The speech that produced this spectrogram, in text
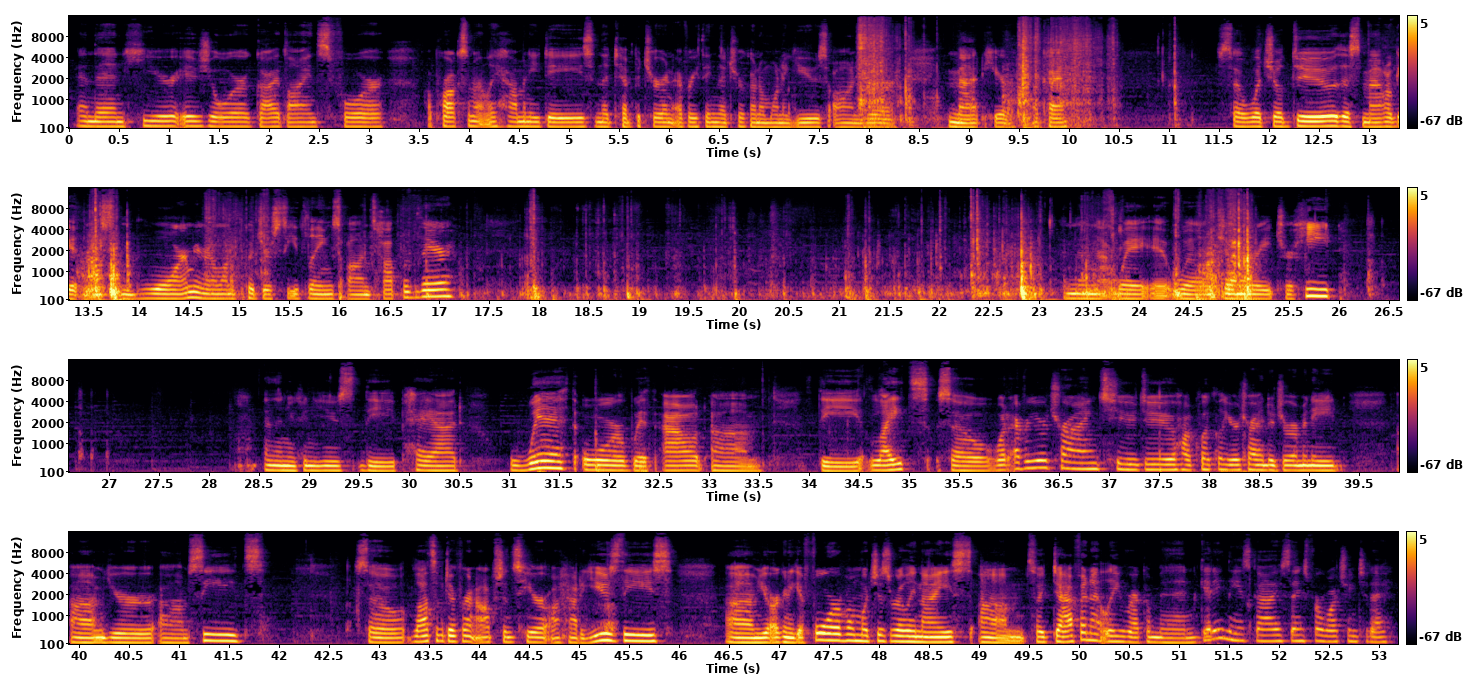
And then here is your guidelines for approximately how many days and the temperature and everything that you're going to want to use on your mat here, okay? So what you'll do, this mat will get nice and warm. You're going to want to put your seedlings on top of there. And then that way it will generate your heat and then you can use the pad with or without um, the lights so whatever you're trying to do how quickly you're trying to germinate um, your um, seeds so lots of different options here on how to use these um, you are going to get four of them, which is really nice. Um, so I definitely recommend getting these guys. Thanks for watching today.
